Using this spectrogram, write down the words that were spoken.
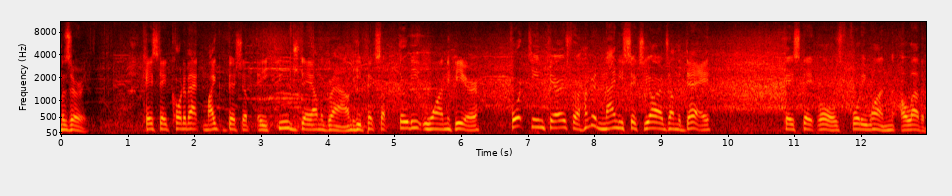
Missouri. K-State quarterback Mike Bishop, a huge day on the ground. He picks up 31 here, 14 carries for 196 yards on the day. K-State rolls 41-11.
